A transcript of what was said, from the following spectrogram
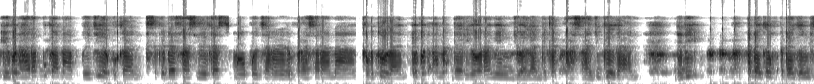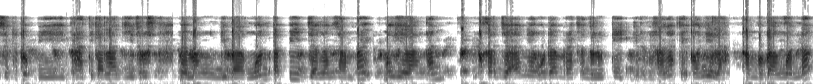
ya berharap bukan apa aja bukan sekedar fasilitas maupun sarana dan prasarana. Kebetulan Ebot anak dari orang yang jualan dekat pasar juga kan. Jadi pedagang-pedagang di situ tuh diperhatikan lagi. Terus memang dibangun tapi jangan sampai menghilangkan pekerjaan yang udah mereka geluti gitu. Misalnya kayak kau lah kamu bangun dok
